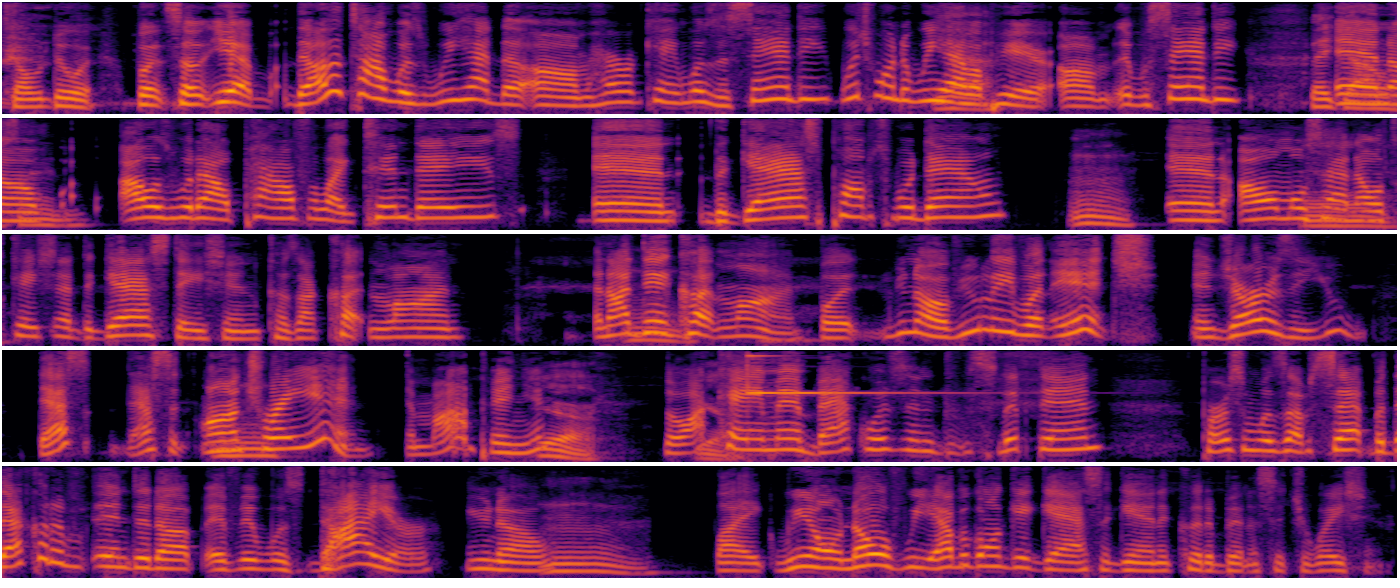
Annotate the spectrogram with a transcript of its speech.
don't do it. But so yeah, the other time was we had the um hurricane. Was it Sandy? Which one did we have up here? Um, it was Sandy. Thank And, y'all, um, Sandy. I was without power for like ten days, and the gas pumps were down, Mm, and I almost had an Mm. altercation at the gas station because I cut in line, and I did Mm. cut in line. But you know, if you leave an inch in Jersey, you that's that's an entree in, in my opinion. Yeah. So I Yeah. came in backwards and slipped in. Person was upset, but that could have ended up if it was dire, you know, mm, like we don't know if we ever gonna get gas again. It could have been a situation.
